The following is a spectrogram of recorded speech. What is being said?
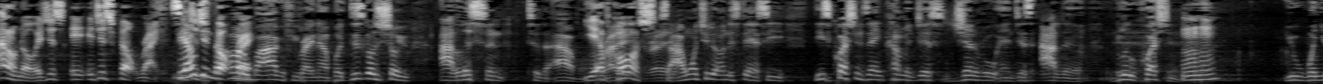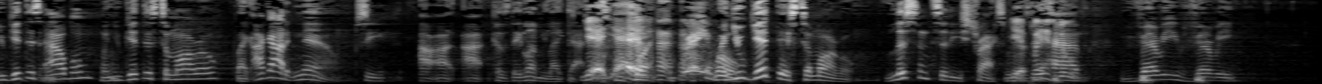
I don't know. It just, it, it just felt right. See, It I'm getting the felt right. autobiography right. now, but this goes to show you, I listened to the album. Yeah, of Right, course. right. So I want you to understand. See, these questions ain't coming just general and just out of the blue questions. Mm-hmm. You when you get this album, when you get this tomorrow, like I got it now. See, I, I, I cause they love me like that. Yeah, yeah. Brilliant, When you get this tomorrow, listen to these tracks because Yeah, they do. have very, very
